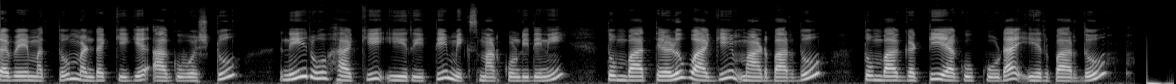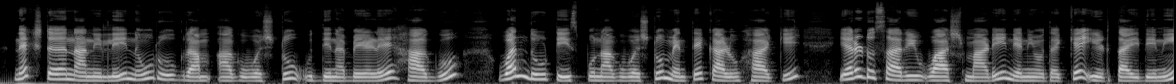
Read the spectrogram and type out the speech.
ರವೆ ಮತ್ತು ಮಂಡಕ್ಕಿಗೆ ಆಗುವಷ್ಟು ನೀರು ಹಾಕಿ ಈ ರೀತಿ ಮಿಕ್ಸ್ ಮಾಡ್ಕೊಂಡಿದ್ದೀನಿ. ತುಂಬ ತೆಳುವಾಗಿ ಮಾಡಬಾರ್ದು, ತುಂಬ ಗಟ್ಟಿಯಾಗೂ ಕೂಡ ಇರಬಾರ್ದು. ನೆಕ್ಸ್ಟ್ ನಾನಿಲ್ಲಿ ನೂರು ಗ್ರಾಮ್ ಆಗುವಷ್ಟು ಉದ್ದಿನ ಬೇಳೆ ಹಾಗೂ ಒಂದು ಟೀ ಸ್ಪೂನ್ ಆಗುವಷ್ಟು ಮೆಂತೆಕಾಳು ಹಾಕಿ ಎರಡು ಸಾರಿ ವಾಶ್ ಮಾಡಿ ನೆನೆಯೋದಕ್ಕೆ ಇಡ್ತಾ ಇದ್ದೀನಿ.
